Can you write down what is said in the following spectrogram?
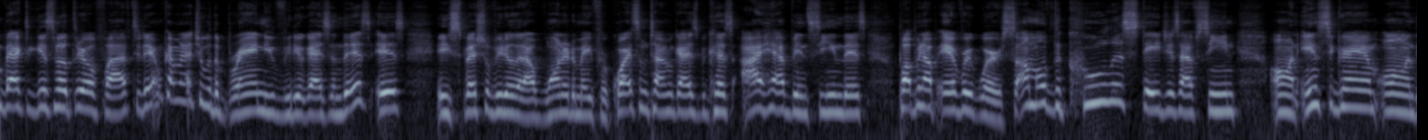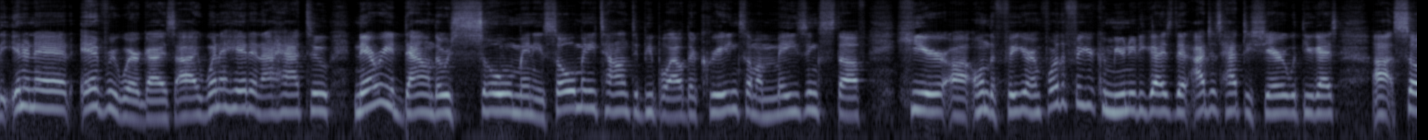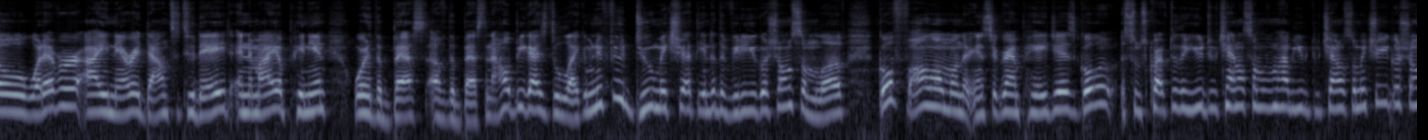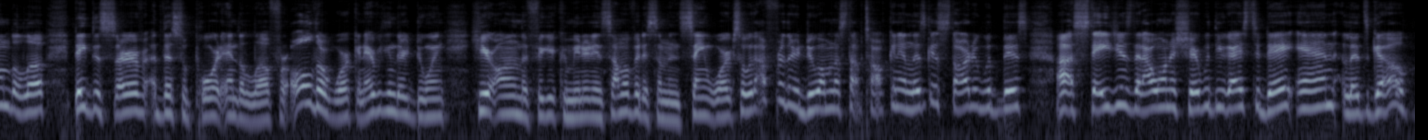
welcome back to Gizmo 305. Today I'm coming at you with a brand new video, guys, and this is a special video that I wanted to make for quite some time, guys, because I have been seeing this popping up everywhere. Some of the coolest stages I've seen on Instagram, on the internet, everywhere, guys. I went ahead and I had to narrow it down. There were so many, so many talented people out there creating some amazing stuff here uh, on the figure and for the figure community, guys, that I just had to share with you guys. Uh, so whatever I narrow it down to today, and in my opinion, were the best of the best. And I hope you guys do like them. And if you do, make sure at the end of the video you go show them some love. Go follow them on their Instagram pages. Go subscribe to their YouTube channel. Some of them have YouTube channels, so make sure you go show them the love. They deserve the support and the love for all their work and everything they're doing here on the figure community. And some of it is some insane work. So without further ado, I'm gonna stop talking and let's get started with this uh, stages that I want to share with you guys today. And let's go.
